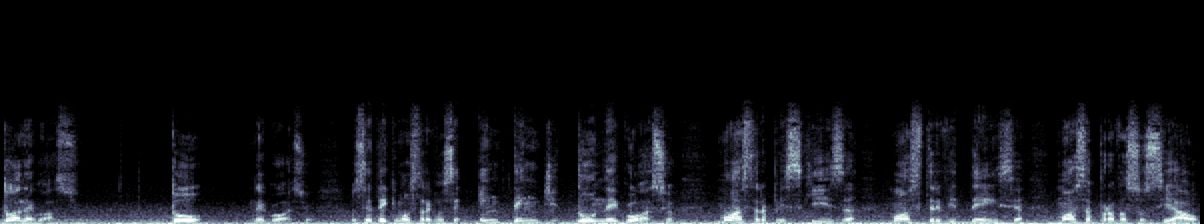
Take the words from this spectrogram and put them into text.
do negócio. Do negócio. Você tem que mostrar que você entende do negócio. Mostra pesquisa, mostra evidência, mostra prova social,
